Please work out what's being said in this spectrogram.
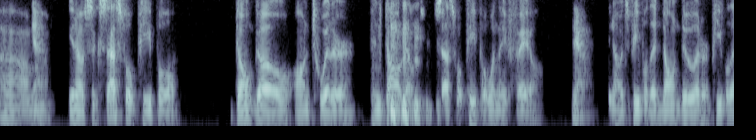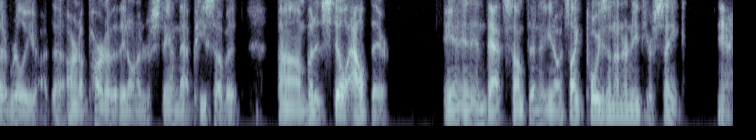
Um, yeah. You know, successful people don't go on Twitter and dog out successful people when they fail. Yeah. You know, it's people that don't do it or people that really that aren't a part of it. They don't understand that piece of it. Um, but it's still out there. And, and, and that's something, you know, it's like poison underneath your sink. Yeah.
